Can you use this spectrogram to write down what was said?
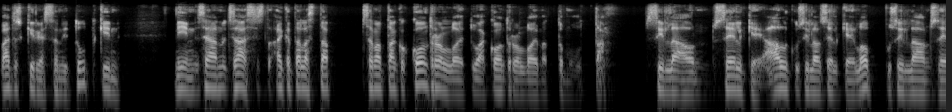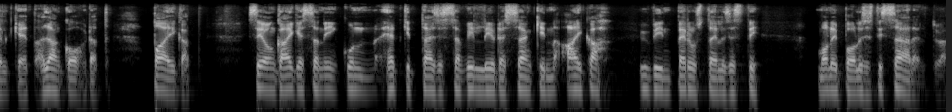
väitöskirjassani tutkin, niin sehän on nyt aika tällaista, sanotaanko kontrolloitua kontrolloimattomuutta. Sillä on selkeä alku, sillä on selkeä loppu, sillä on selkeät ajankohdat, paikat. Se on kaikessa niin kuin hetkittäisessä villiydessäänkin aika hyvin perusteellisesti monipuolisesti säädeltyä.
